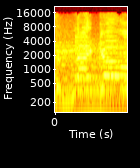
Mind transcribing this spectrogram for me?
the night goes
